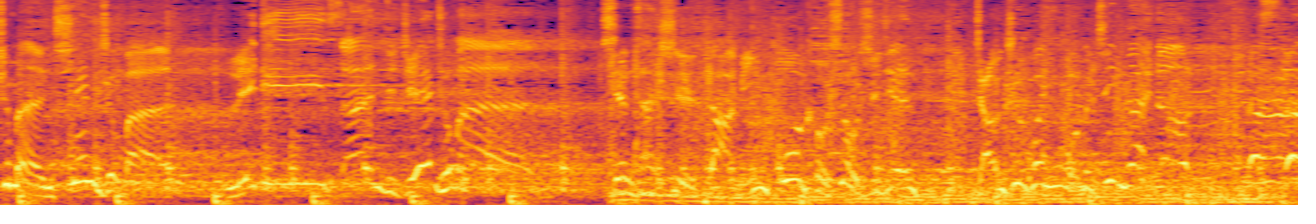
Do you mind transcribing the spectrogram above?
士们、先生们，Ladies and Gentlemen，现在是大明脱口秀时间，掌声欢迎我们敬爱的大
